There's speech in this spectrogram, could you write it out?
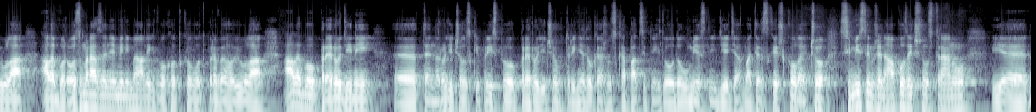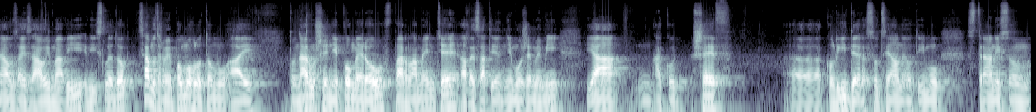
júla, alebo rozmrazenie minimálnych dôchodkov od 1. júla, alebo pre rodiny e, ten rodičovský príspevok pre rodičov, ktorí nedokážu z kapacitných dôvodov umiestniť dieťa v materskej škole. Čo si myslím, že na opozičnú stranu je naozaj zaujímavý výsledok. Samozrejme, pomohlo tomu aj to narušenie pomerov v parlamente, ale za tie nemôžeme my. Ja m, ako šéf ako líder sociálneho týmu strany som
